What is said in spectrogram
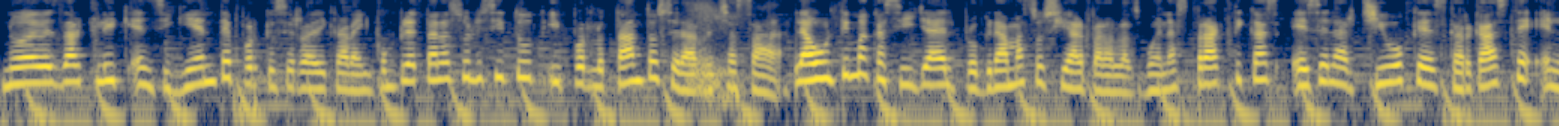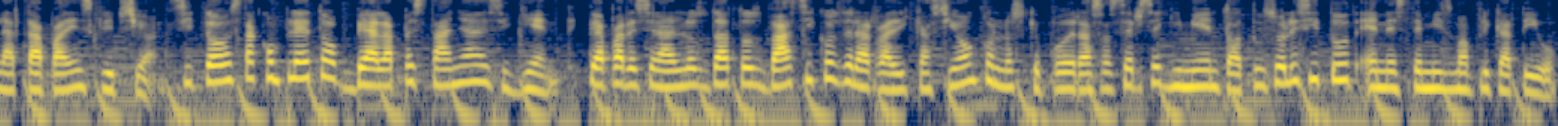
no debes dar clic en siguiente porque se radicará incompleta la solicitud y por lo tanto será rechazada. La última casilla del programa social para las buenas prácticas es el archivo que descargaste en la tapa de inscripción. Si todo está completo, ve a la pestaña de siguiente. Te aparecerán los datos básicos de la radicación con los que podrás hacer seguimiento a tu solicitud en este mismo aplicativo.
